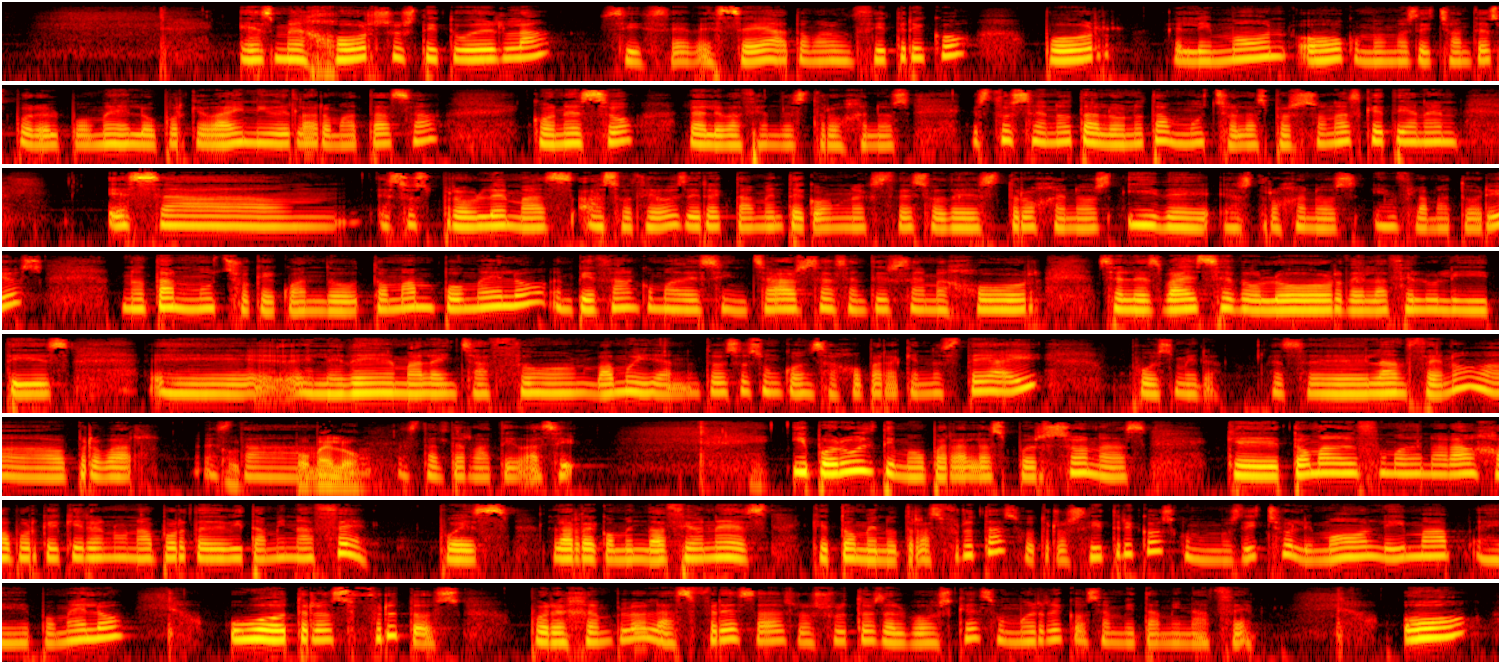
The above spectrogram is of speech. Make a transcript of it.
Es mejor sustituirla si se desea tomar un cítrico por el limón o, como hemos dicho antes, por el pomelo, porque va a inhibir la aromatasa, con eso la elevación de estrógenos. Esto se nota, lo notan mucho. Las personas que tienen esa, esos problemas asociados directamente con un exceso de estrógenos y de estrógenos inflamatorios notan mucho que cuando toman pomelo empiezan como a deshincharse, a sentirse mejor, se les va ese dolor de la celulitis, eh, el edema, la hinchazón, va muy bien. Entonces es un consejo para quien esté ahí, pues mira, que se lance, ¿no? A probar esta, esta alternativa, sí. Y por último, para las personas que toman el zumo de naranja porque quieren un aporte de vitamina C, pues la recomendación es que tomen otras frutas, otros cítricos, como hemos dicho, limón, lima, eh, pomelo, u otros frutos. Por ejemplo, las fresas, los frutos del bosque, son muy ricos en vitamina C. O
